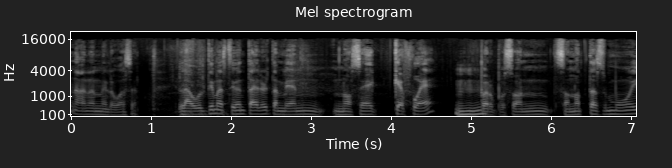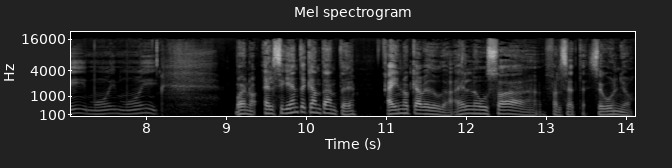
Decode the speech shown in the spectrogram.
No, no, no lo voy a hacer. La última de Steven Tyler también no sé qué fue, pero pues son, son notas muy, muy, muy... Bueno, el siguiente cantante, ahí no cabe duda, él no usa falsete, según yo,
